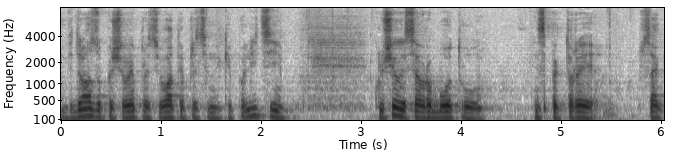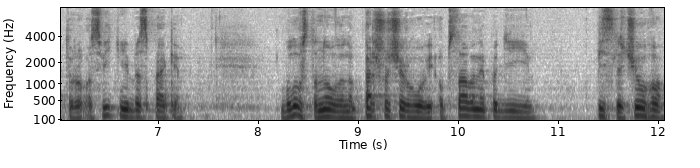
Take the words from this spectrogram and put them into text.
Відразу почали працювати працівники поліції, включилися в роботу інспектори сектору освітньої безпеки. Було встановлено першочергові обставини події, після чого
